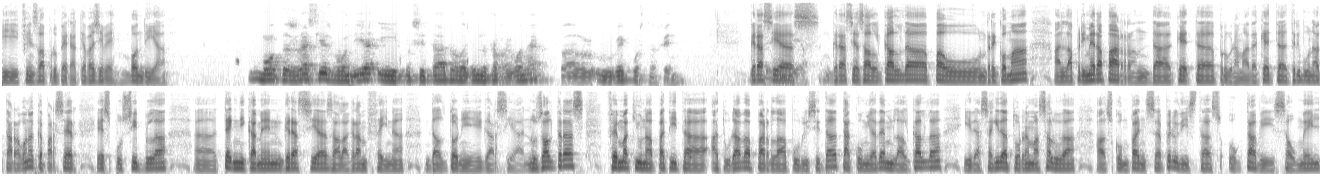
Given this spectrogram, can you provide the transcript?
i fins la propera. Que vagi bé. Bon dia. Moltes gràcies, bon dia i felicitat a la gent de Tarragona pel bé que ho està fent. Gràcies, gràcies alcalde Pau Ricomà en la primera part d'aquest eh, programa, d'aquest eh, Tribuna Tarragona, que per cert és possible eh, tècnicament gràcies a la gran feina del Toni Garcia. Nosaltres fem aquí una petita aturada per la publicitat, acomiadem l'alcalde i de seguida tornem a saludar els companys periodistes Octavi Saumell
